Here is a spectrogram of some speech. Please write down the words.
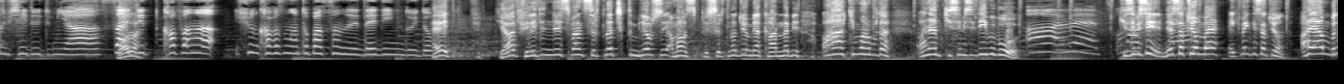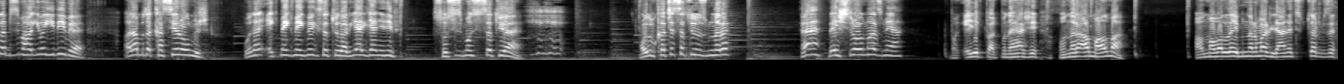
az bir şey duydum ya. Sadece kafana şunun kafasına top atsana dediğini duydum. Evet. Ya Fred'in resmen sırtına çıktım biliyor musun? Ama sırtına diyorum ya karnına bir... Aa kim var burada? Anam kisimisi değil mi bu? Aa evet. Kisimisi ne satıyorsun be? Ekmek mi satıyorsun? Ayağım bu da bizim Hagibe gideyim mi? Anam bu da kasiyer olmuş. Buna ekmek ekmek satıyorlar. Gel gel Elif. Sosis mosis satıyor ha. Oğlum kaça satıyorsunuz bunları? He 5 lira olmaz mı ya? Bak Elif bak buna her şey. Onları alma alma. Alma vallahi bunlar var lanet tutar bize.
